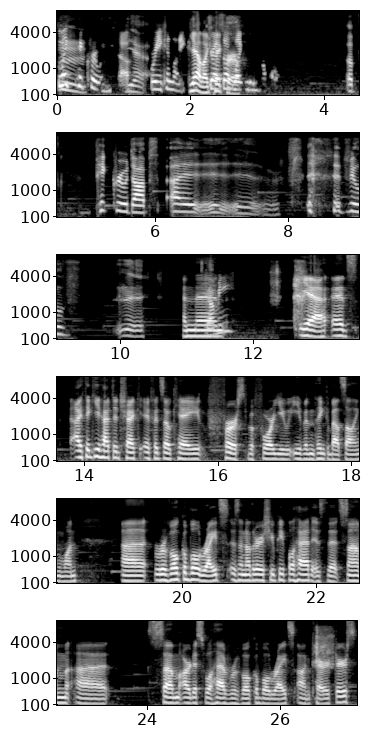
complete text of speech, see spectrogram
Like Hmm, pit crew and stuff, Yeah. where you can like Yeah, like dress Pit Crew. up like a doll. Pit crew adopts. Uh, it feels eh, And then gummy. Yeah, it's. I think you have to check if it's okay first before you even think about selling one. Uh, revocable rights is another issue people had. Is that some uh, some artists will have revocable rights on characters,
